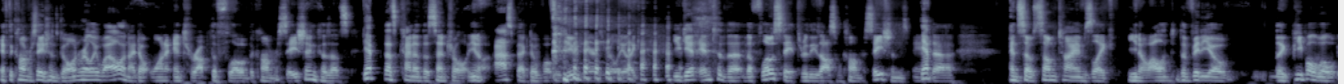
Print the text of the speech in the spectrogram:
if the conversation's going really well and i don't want to interrupt the flow of the conversation because that's Yep. that's kind of the central you know aspect of what we do here is really like you get into the the flow state through these awesome conversations and Yep. uh and so sometimes like you know i'll the video like people will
